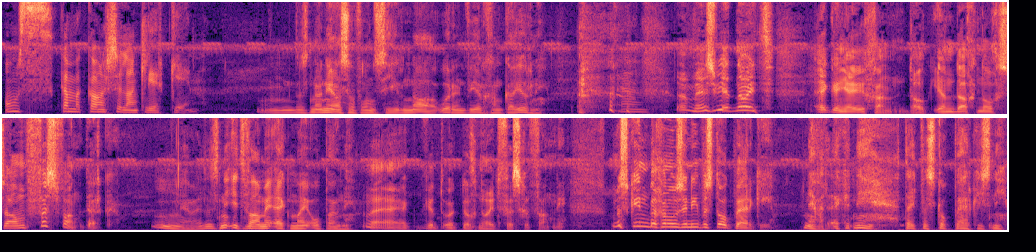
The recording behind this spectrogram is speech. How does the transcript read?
Ons kan mekaar so lank leer ken. Mm, Dis nou nie asof ons hierna oor en weer gaan kuier nie. 'n Mens weet nooit. Ek en jy gaan dalk eendag nog saam visvang, Dirk. Ja, dit is nie iets waarmee ek my ophou nie. Nee, ek het ook nog nooit vis gevang nie. Miskien begin ons 'n nuwe stokperdjie. Nee, wat ek het nie tyd vir stokperdjies nie.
